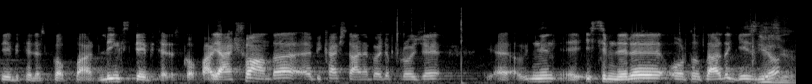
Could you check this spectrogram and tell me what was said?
diye bir teleskop var. Lynx diye bir teleskop var. Yani şu anda e, birkaç tane böyle projenin e, isimleri ortalıklarda geziyor. Geziyor.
